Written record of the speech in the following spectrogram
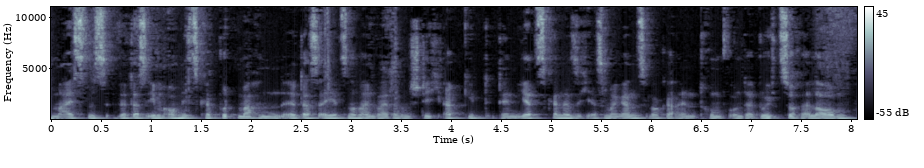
meistens wird das eben auch nichts kaputt machen, äh, dass er jetzt noch einen weiteren Stich abgibt, denn jetzt kann er sich erstmal ganz locker einen Trumpf unter Durchzug erlauben,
